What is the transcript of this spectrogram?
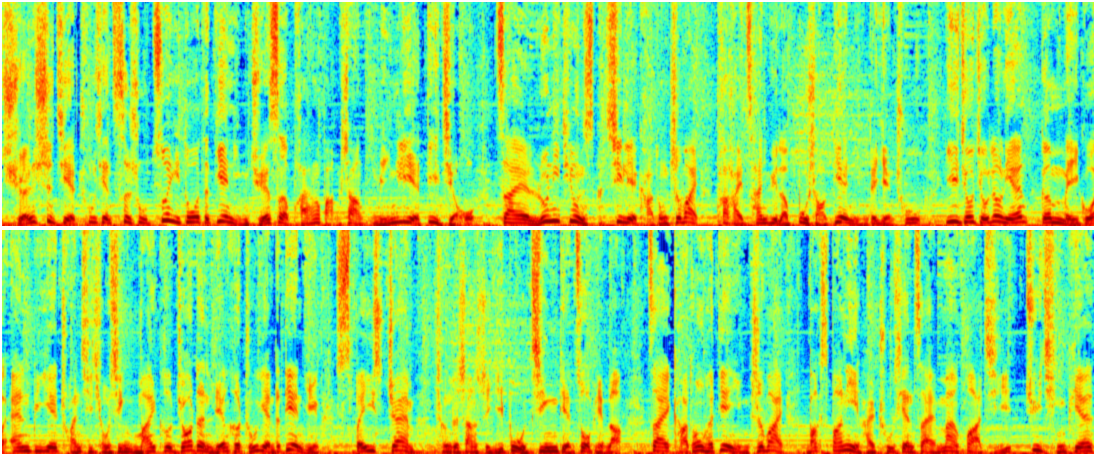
全世界出现次数最多的电影角色排行榜上名列第九。在 Looney Tunes 系列卡通之外，他还参与了不少电影的演出。一九九六年，跟美国 NBA 传奇球星 Michael Jordan 联合主演的电影 Space Jam 称得上是一部经典作品了。在卡通和电影之外，Bugs Bunny 还出现在漫画集、剧情片、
